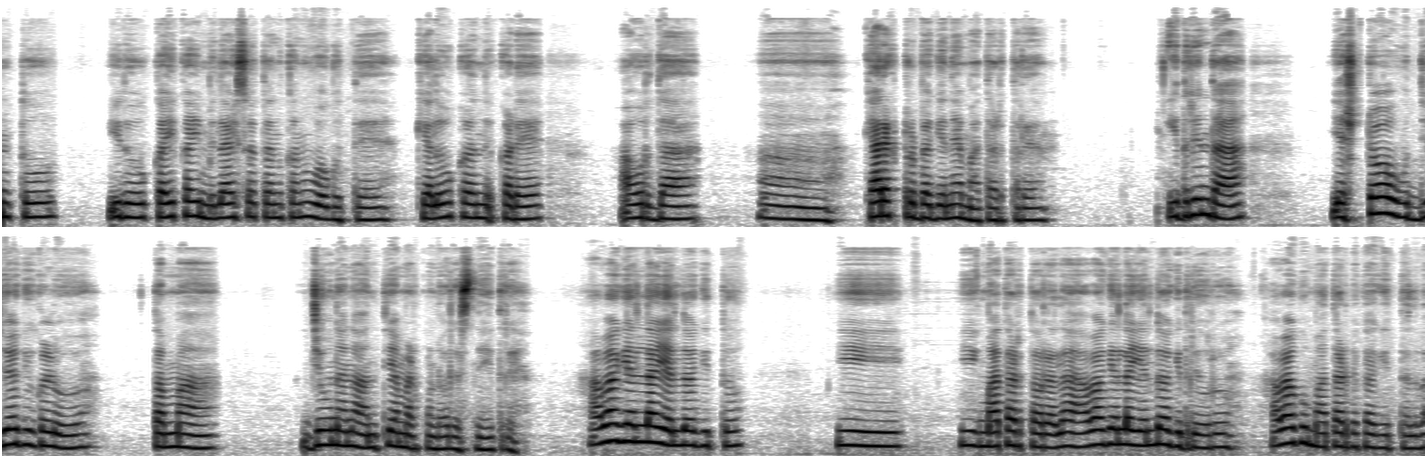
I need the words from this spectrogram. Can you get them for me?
ಅಂತೂ ಇದು ಕೈ ಕೈ ಮಿಲಾಯಿಸೋ ತನಕನೂ ಹೋಗುತ್ತೆ. ಕೆಲವು ಕಡೆ ಅವ್ರದ್ದು ಕ್ಯಾರೆಕ್ಟರ್ ಬಗ್ಗೆನೇ ಮಾತಾಡ್ತಾರೆ. ಇದರಿಂದ ಎಷ್ಟೋ ಉದ್ಯೋಗಿಗಳು ತಮ್ಮ ಜೀವನನ ಅಂತ್ಯ ಮಾಡ್ಕೊಂಡವ್ರೆ ಸ್ನೇಹಿತರೆ. ಆವಾಗೆಲ್ಲ ಎಲ್ಲೋಗಿತ್ತು. ಈ, ಈಗ ಮಾತಾಡ್ತಾವ್ರಲ್ಲ, ಆವಾಗೆಲ್ಲ ಎಲ್ಲೋಗಿದ್ರು ಇವರು? ಆವಾಗೂ ಮಾತಾಡಬೇಕಾಗಿತ್ತಲ್ವ?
